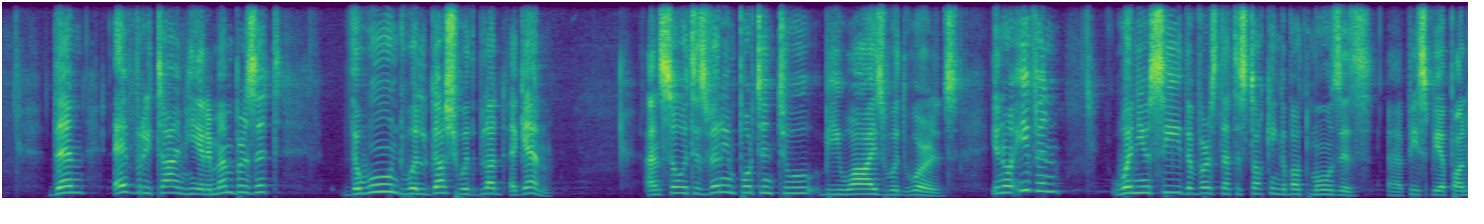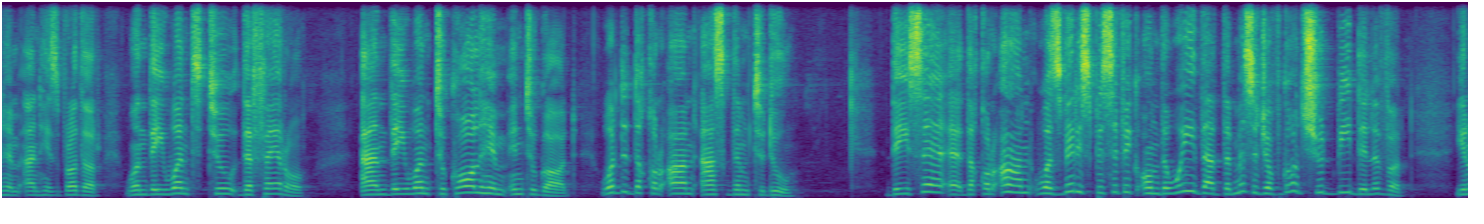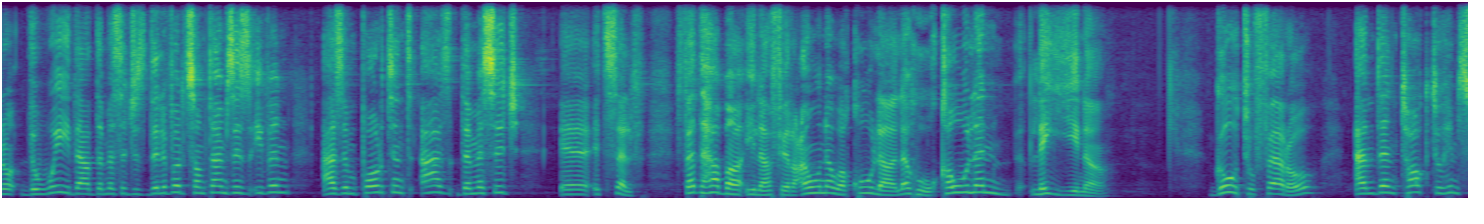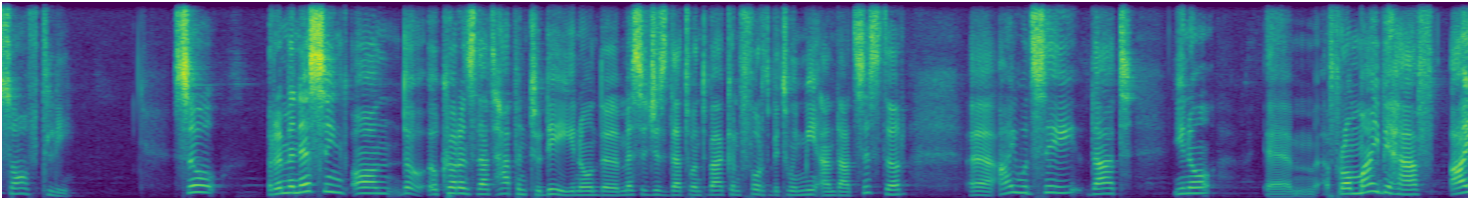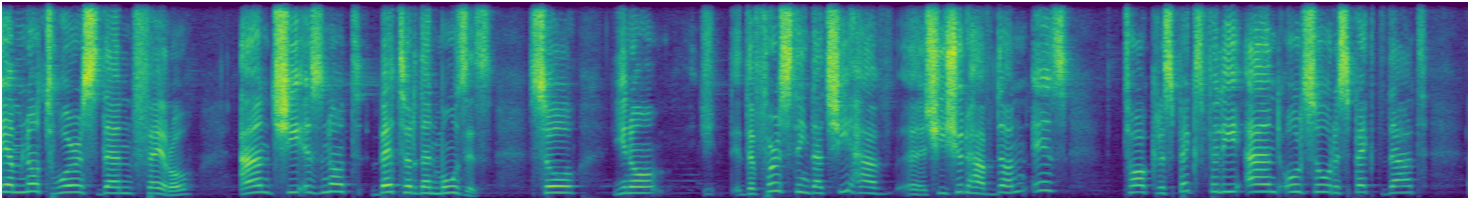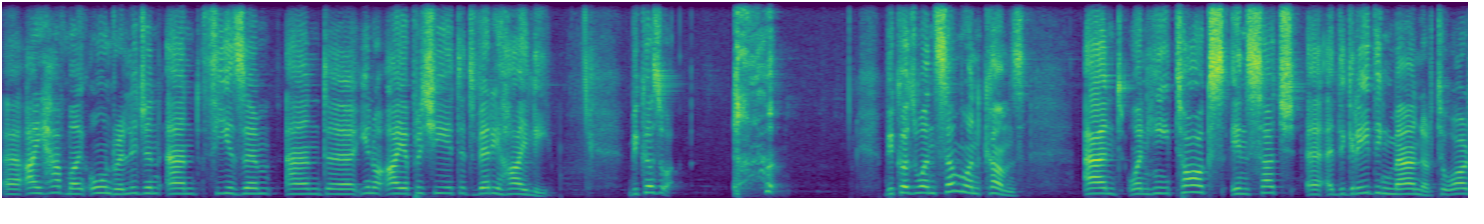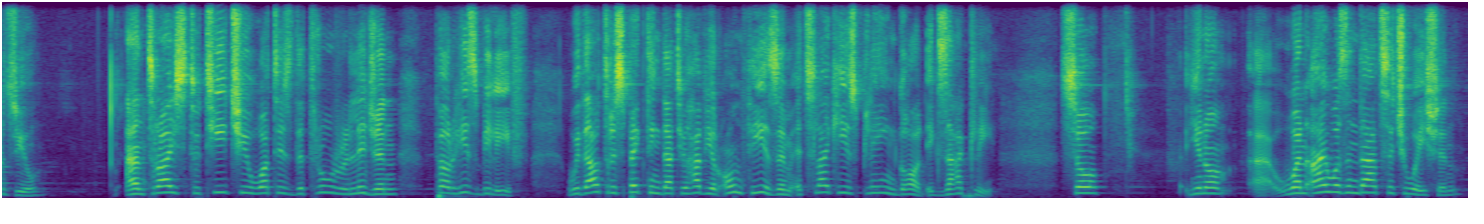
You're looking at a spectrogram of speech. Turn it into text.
then every time he remembers it, the wound will gush with blood again. And so it is very important to be wise with words. You know, even when you see the verse that is talking about Moses, uh, peace be upon him, and his brother, when they went to the Pharaoh and they went to call him into God, what did the Quran ask them to do? They say uh, the Quran was very specific on the way that the message of God should be delivered you know, the way that the message is delivered sometimes is even as important as the message uh, itself. فَاذْهَبَا إِلَى فِرْعَوْنَ وَقُولَا لَهُ قَوْلًا لَيِّنًا Go to Pharaoh and then talk to him softly. So, reminiscing on the occurrence that happened today, you know, the messages that went back and forth between me and that sister, uh, I would say that, you know, um, from my behalf, I am not worse than Pharaoh and she is not better than Moses. So, you know, the first thing that she have, uh, she should have done is talk respectfully and also respect that uh, I have my own religion and theism and, uh, you know, I appreciate it very highly. Because, because when someone comes and when he talks in such a, degrading manner towards you and tries to teach you what is the true religion per his belief, without respecting that you have your own theism, it's like he is playing God, exactly. So, you know, uh, when I was in that situation,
